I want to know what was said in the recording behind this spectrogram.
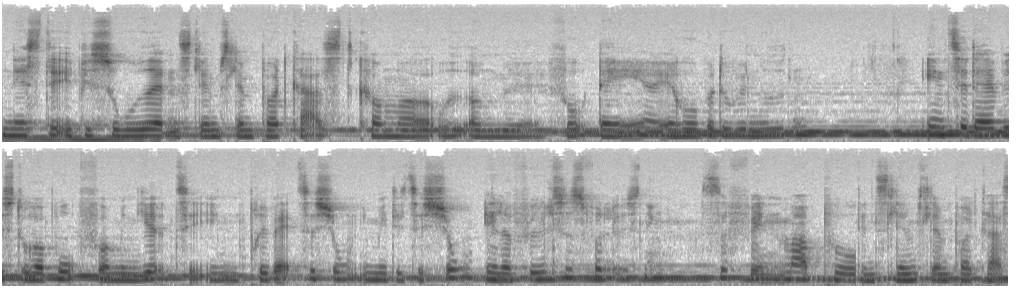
Næste episode af den Slim Slim podcast kommer ud om øh, få dage, og jeg håber, du vil nyde den. Indtil da, hvis du har brug for min hjælp til en privat session i meditation eller følelsesforløsning, så find mig på den Slim Slim Podcast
